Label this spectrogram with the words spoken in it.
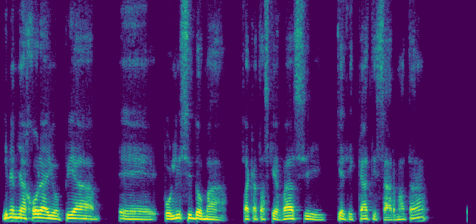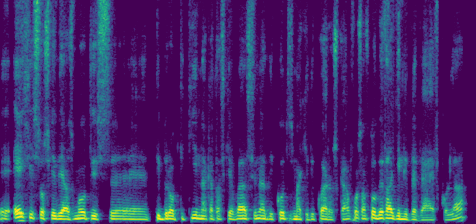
Είναι μια χώρα η οποία ε, πολύ σύντομα θα κατασκευάσει και δικά της άρματα. Ε, έχει στο σχεδιασμό της ε, την προοπτική να κατασκευάσει ένα δικό της μαχητικό αεροσκάφος. Αυτό δεν θα γίνει βέβαια εύκολα,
